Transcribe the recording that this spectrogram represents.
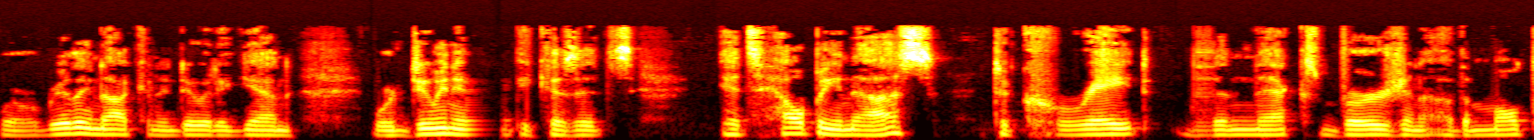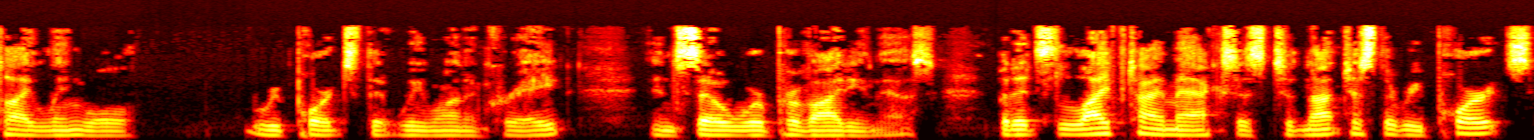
We're really not going to do it again. We're doing it because it's it's helping us to create the next version of the multilingual reports that we want to create. And so we're providing this but it's lifetime access to not just the reports,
